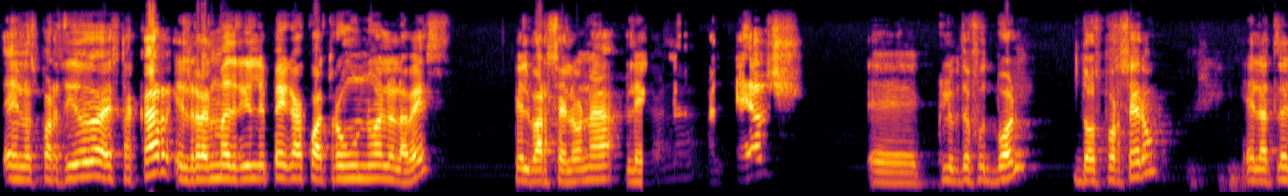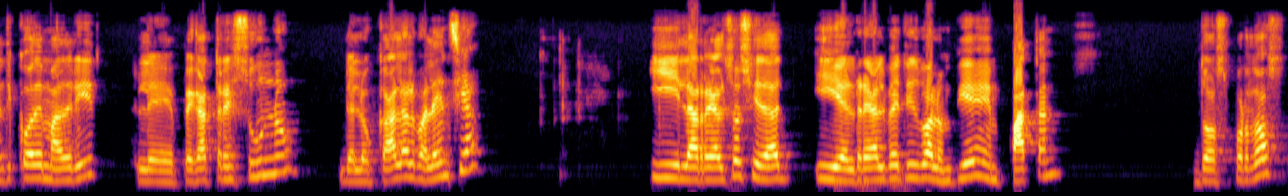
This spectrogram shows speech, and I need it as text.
en los partidos a destacar, el Real Madrid le pega 4-1 al Alavés. El Barcelona le gana al Elche eh, Club de Fútbol 2 por 0. El Atlético de Madrid le pega 3-1 de local al Valencia. Y la Real Sociedad y el Real Betis Balompié empatan 2 por 2.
